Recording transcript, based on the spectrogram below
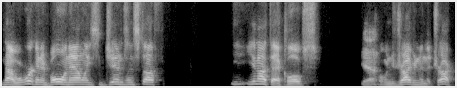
now we're working in bowling alleys and gyms and stuff. You're not that close, yeah, but when you're driving in the truck,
